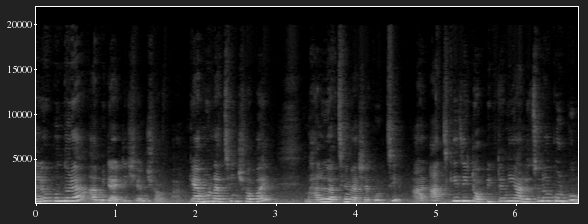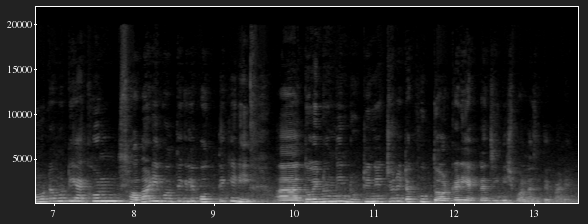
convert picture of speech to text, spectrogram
Hello বন্ধুরা আমি dietician Shampa কেমন আছেন সবাই? ভালো আছেন আশা করছি। আর আজকে যে টপিকটা নিয়ে আলোচনা করব, মোটামুটি এখন সবারই বলতে গেলে প্রত্যেকেরই দৈনন্দিন রুটিনের জন্য এটা খুব দরকারি একটা জিনিস বলা যেতে পারে।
